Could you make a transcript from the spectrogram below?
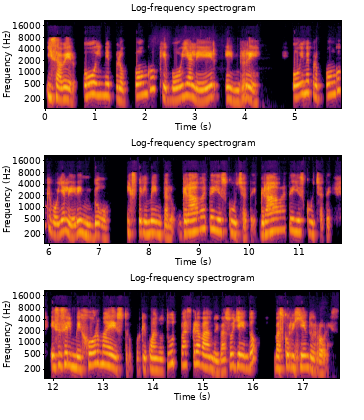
y saber, hoy me propongo que voy a leer en re, hoy me propongo que voy a leer en do. Experimentalo, grábate y escúchate, grábate y escúchate. Ese es el mejor maestro, porque cuando tú vas grabando y vas oyendo, vas corrigiendo errores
